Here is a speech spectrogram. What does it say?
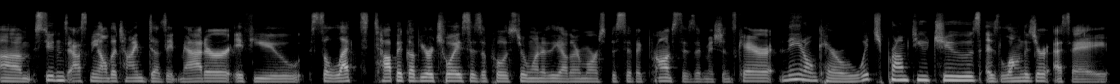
Um, students ask me all the time, does it matter if you select topic of your choice as opposed to one of the other more specific prompts? Does admissions care? They don't care which prompt you choose as long as your essay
